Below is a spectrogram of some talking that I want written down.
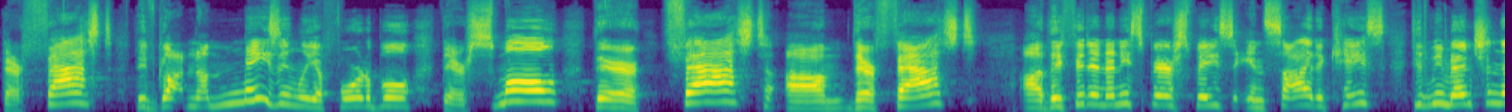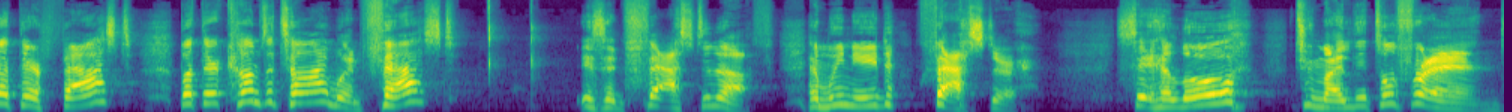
They're fast, they've gotten amazingly affordable, they're small, they're fast, um, they're fast, uh, they fit in any spare space inside a case. Did we mention that they're fast? But there comes a time when fast isn't fast enough, and we need faster. Say hello to my little friend.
